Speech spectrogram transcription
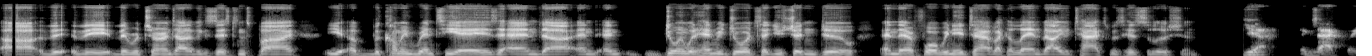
uh, the the the returns out of existence by uh, becoming rentiers and uh, and and doing what Henry George said you shouldn't do, and therefore we need to have like a land value tax was his solution. Yeah, exactly.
